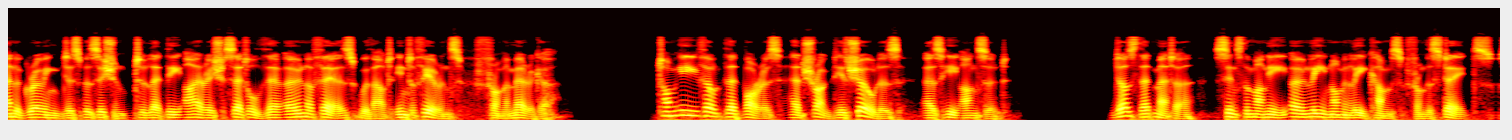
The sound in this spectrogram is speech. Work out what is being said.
and a growing disposition to let the Irish settle their own affairs without interference from America. Tom E felt that Boris had shrugged his shoulders, as he answered. Does that matter, since the money only nominally comes from the States?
